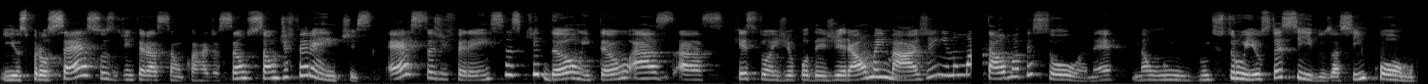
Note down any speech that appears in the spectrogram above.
e os processos de interação com a radiação são diferentes. Essas diferenças que dão, então, as, as questões de eu poder gerar uma imagem e não matar uma pessoa, né? Não, não, não destruir os tecidos, assim como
